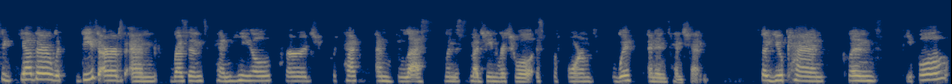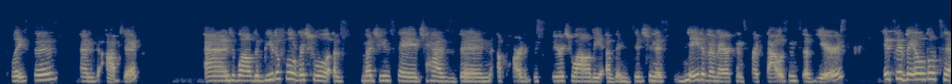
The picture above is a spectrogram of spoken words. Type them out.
Together with these herbs and resins can heal, purge, protect, and bless when the smudging ritual is performed with an intention. So you can cleanse people, places, and objects. And while the beautiful ritual of smudging sage has been a part of the spirituality of indigenous Native Americans for thousands of years, it's available to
